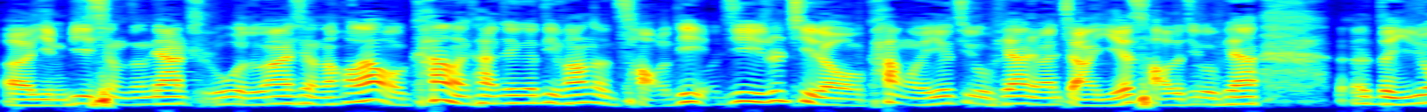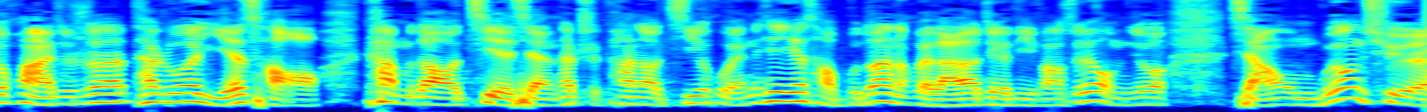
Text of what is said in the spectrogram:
呃隐蔽性，增加植物的多样性。那后来我看了看这个地方的草地，我记一直记得我看过一个纪录片里面讲野草的纪录片，呃的一句话，就是说他说野草看不到界限，他只看到机会。那些野草不断的会来到这个地方，所以我们就想，我们不用去。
